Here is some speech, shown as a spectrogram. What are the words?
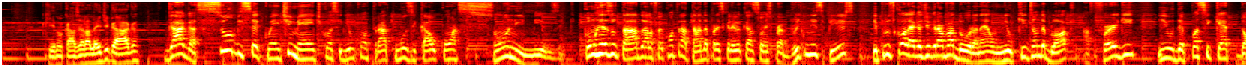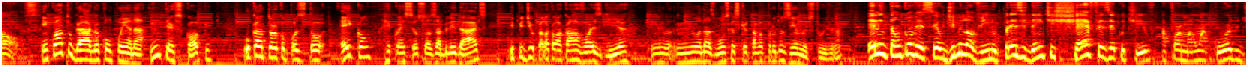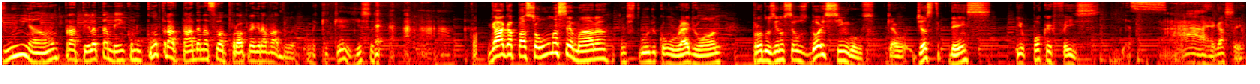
Que no caso era Lady Gaga. Gaga subsequentemente conseguiu um contrato musical com a Sony Music. Como resultado, ela foi contratada para escrever canções para Britney Spears e para os colegas de gravadora, né? O New Kids on the Block, a Fergie e o The Pussycat Dolls. Enquanto Gaga compunha na Interscope, o cantor-compositor Akon reconheceu suas habilidades e pediu para ela colocar uma voz guia em, uma das músicas que ele estava produzindo no estúdio, né? Ele então convenceu Jimmy Iovine, o presidente e chefe executivo, a formar um acordo de união para tê-la também como contratada na sua própria gravadora. Mas que que é isso? Gaga passou uma semana em estúdio com o Red One, produzindo seus dois singles, que é o Just Dance e o Poker Face. Yes. Ah, arregacei.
